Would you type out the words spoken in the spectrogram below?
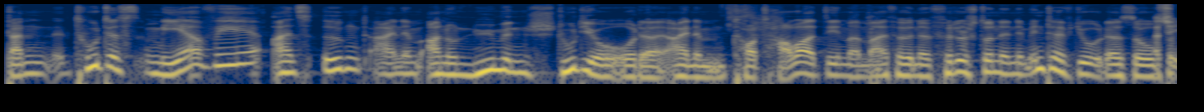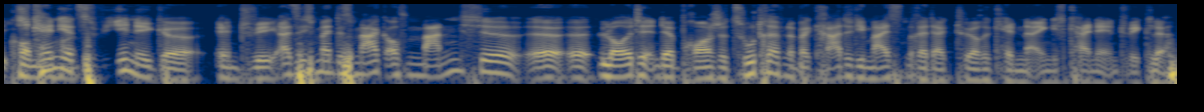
dann tut es mehr weh als irgendeinem anonymen Studio oder einem Todd Howard, den man mal für eine Viertelstunde in einem Interview oder so also bekommen Ich kenne jetzt wenige Entwickler. Also ich meine, das mag auf manche äh, äh, Leute in der Branche zutreffen, aber gerade die meisten Redakteure kennen eigentlich keine Entwickler.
